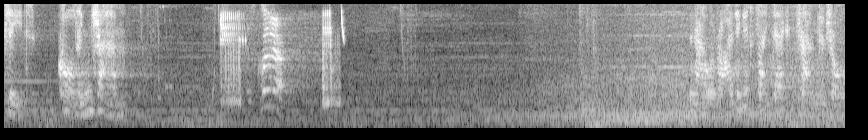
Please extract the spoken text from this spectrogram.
Complete. Calling tram. It's clear! Now arriving at flight deck tram control.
